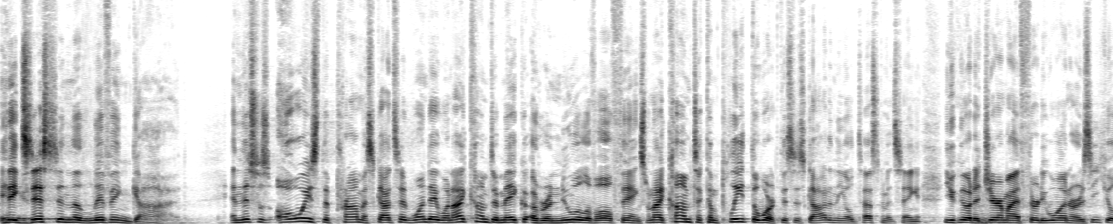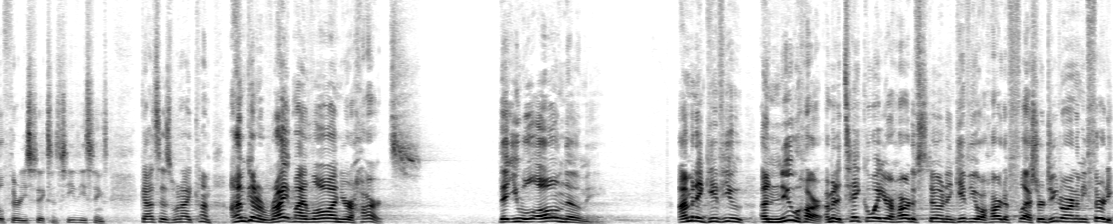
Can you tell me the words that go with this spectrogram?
it exists in the living God. And this was always the promise. God said, One day when I come to make a renewal of all things, when I come to complete the work, this is God in the Old Testament saying it. You can go to Jeremiah 31 or Ezekiel 36 and see these things. God says, When I come, I'm going to write my law on your hearts, that you will all know me. I'm going to give you a new heart. I'm going to take away your heart of stone and give you a heart of flesh. Or Deuteronomy 30,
